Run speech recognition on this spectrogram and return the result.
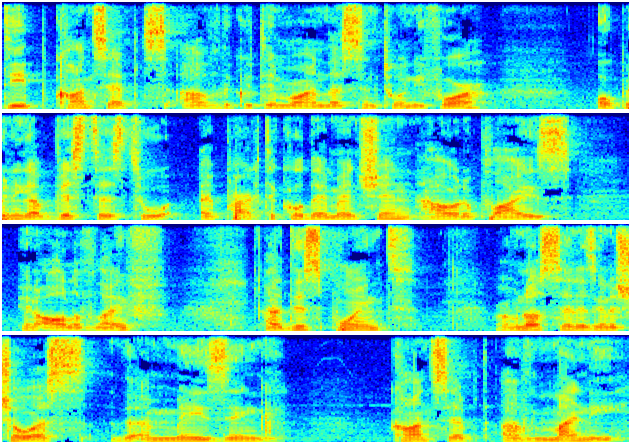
deep concepts of the Moharan lesson 24, opening up vistas to a practical dimension, how it applies in all of life. At this point, Rav Noson is going to show us the amazing concept of money,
